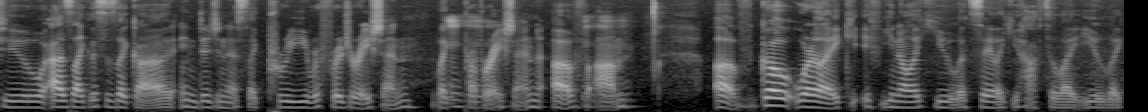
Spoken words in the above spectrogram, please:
to as like this is like a indigenous like pre-refrigeration like preparation of um of goat where like if you know like you let's say like you have to like you like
